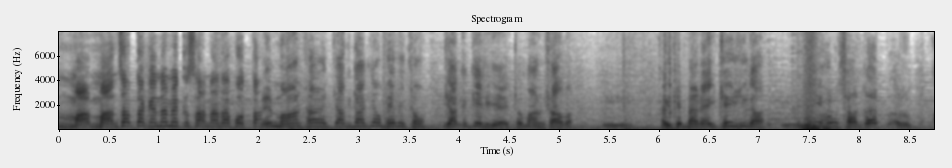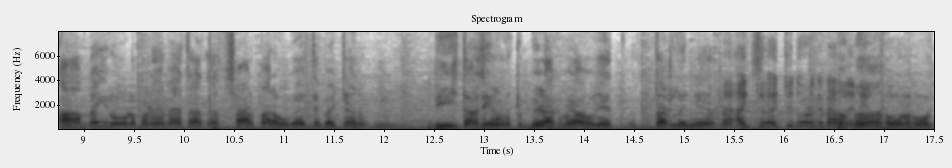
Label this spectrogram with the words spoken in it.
ਮਾ- ਮਾਨ ਸਾਹਿਬ ਤਾਂ ਕਹਿੰਦਾ ਮੈਂ ਕਿਸਾਨਾਂ ਦਾ ਪੁੱਤ। ਆ ਇਹ ਮਾਨ ਸਾਹਿਬ ਚੱਕਦਾ ਕਿਉਂ ਫਿਰ ਇੱਥੋਂ? ਚੱਕ ਕੇ ਲਿਆ ਇੱਥੋਂ ਮਾਨ ਸਾਹਿਬ। ਇੱਥੇ ਮੈਂ ਤਾਂ ਇੱਥੇ ਹੀ ਸੀਗਾ। ਜੀ ਹੁਣ ਸਾਡਾ ਰ- ਆਪਦਾ ਹੀ ਰੋਡ ਬਣਿਆ ਹੋਇਆ ਸਾ- ਸਾਲ ਭਰ ਹੋ ਗਿਆ ਇੱਥੇ ਬੈਠਿਆਂ ਨੂੰ। ਬੀਜ ਤਾਂ ਅਸੀਂ ਹੁਣ ਬੇੜਾ ਕਬੇੜਾ ਹੋ ਜੇ ਧਰ ਲੈਨੇ ਆ ਮੈਂ ਇੱਥੇ ਇੱਥੇ ਤੋੜ ਕੇ ਧਰ ਲੈਨੇ ਹਾਂ। ਹੋਰ ਹੋਰ।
